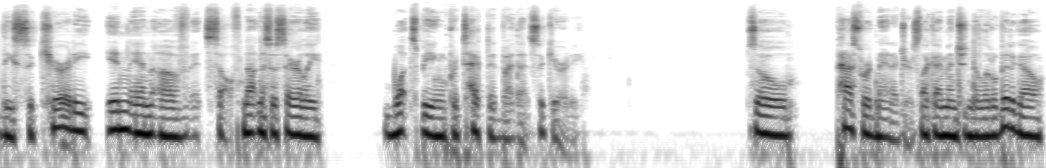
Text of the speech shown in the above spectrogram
the security in and of itself, not necessarily what's being protected by that security. So, password managers, like I mentioned a little bit ago.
